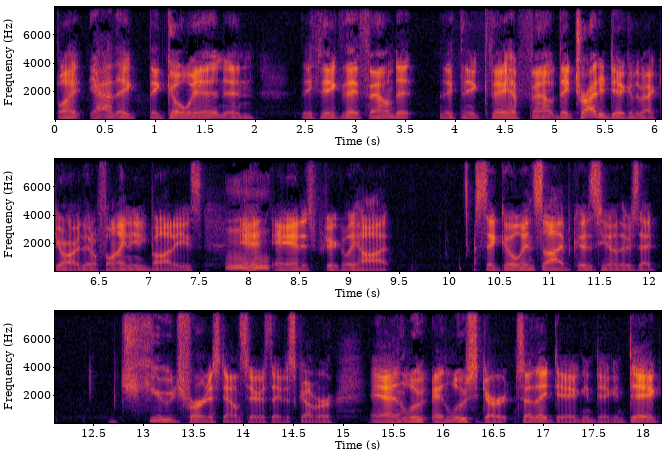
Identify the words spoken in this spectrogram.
but yeah, they they go in and they think they found it. They think they have found. They try to dig in the backyard. They don't find any bodies, and and it's particularly hot. So they go inside because you know there's that huge furnace downstairs. They discover and loo- and loose dirt. So they dig and dig and dig.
